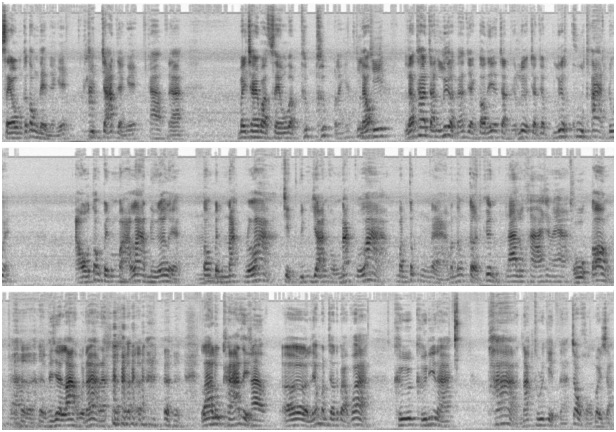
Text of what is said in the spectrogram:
เซลล์มันก็ต้องเด่นอย่างนี้จิตจัดอย่างนี้ครับ นะไม่ใช่ว่าเซลล์แบบทึบๆอะไรเงี้ยจี๊ดแล้ว จี๊ด แล้วถ้าอาจารย์เลือกนะอย่างตอนนี้อาจารย์จะเลือกจะจะเลือกคู่ธาตุด้วย เอาต้องเป็นหมาล่าเนื้อเลย ต้องเป็นนักล่าจิตวิญญาณของนักล่ามันต้องแหมมันต้องเกิดขึ้น ล่าลูกค้าใช่ไหมฮะถูกต้องครับเออไม่ใช่ล่าหัวหน้านะล่าลูกค้าสิครับเออ แล้วมันจะแบบว่า คือคือนี่นะ ถ้านักธุรกิจนะเจ้าของบริษัท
